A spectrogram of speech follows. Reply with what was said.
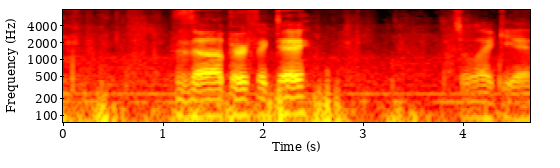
the perfect day. So like, yeah.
